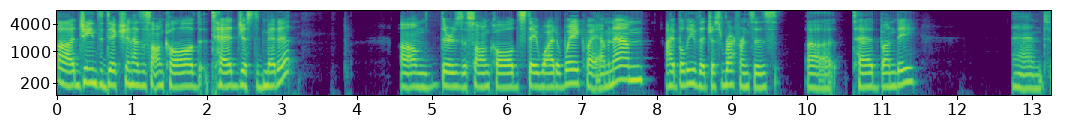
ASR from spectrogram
Uh, Jane's Addiction has a song called Ted Just Admit It. Um, there's a song called Stay Wide Awake by Eminem. I believe that just references uh, Ted Bundy. And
